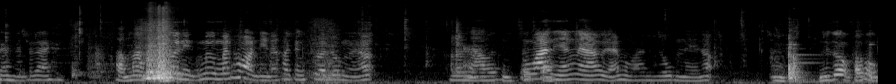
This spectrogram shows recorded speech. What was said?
นั้นไม่เป็นไรความมากมือนี่มือมันห่อนนี่นะเขาจังชวนลุงเนาะมันหนาวไปถึงเมื่อวานนี่ยังหนาวอยู่นะเมื่อวานลุ่มเลยเนาะอืมนี่โลกเขาผม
